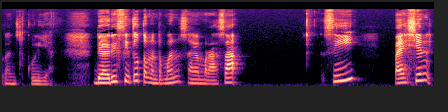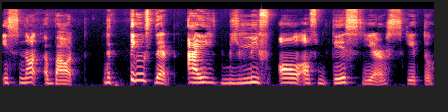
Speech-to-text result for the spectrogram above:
lanjut kuliah. Dari situ teman-teman saya merasa si passion is not about the things that I believe all of these years gitu.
